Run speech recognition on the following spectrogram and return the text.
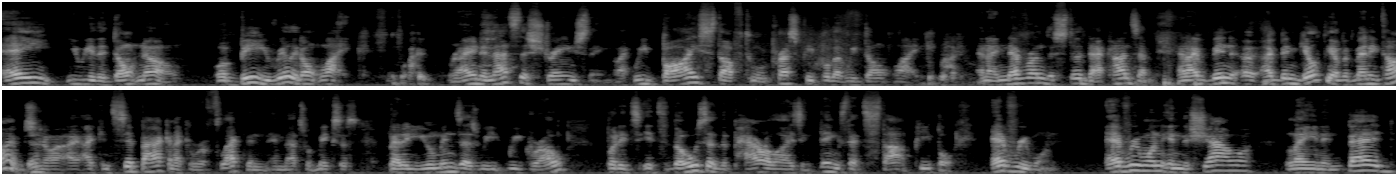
A, you either don't know, or B, you really don't like. Right. Right? And that's the strange thing. Like, we buy stuff to impress people that we don't like. Right. And I never understood that concept. And I've been uh, I've been guilty of it many times. Yeah. You know, I, I can sit back and I can reflect, and, and that's what makes us better humans as we, we grow. But it's it's those are the paralyzing things that stop people. Everyone, everyone in the shower, laying in bed,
